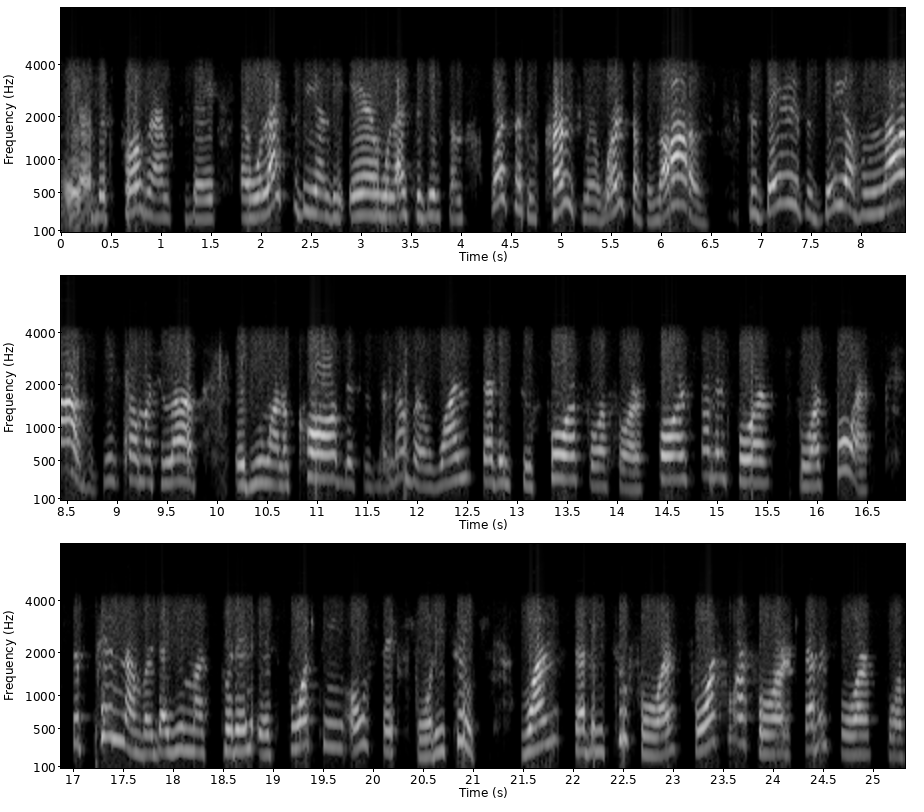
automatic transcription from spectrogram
in this program today and would like to be on the air, would like to give some words of encouragement, words of love. Today is a day of love. Give so much love. If you want to call, this is the number one seven two four four four four seven four four four. The PIN number that you must put in is fourteen oh six forty two. One seven two four four four four seven four four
